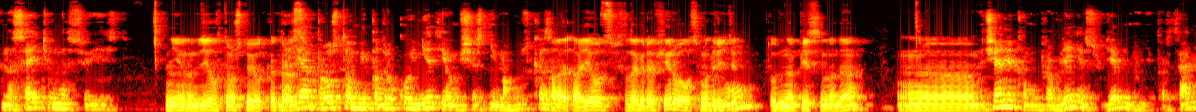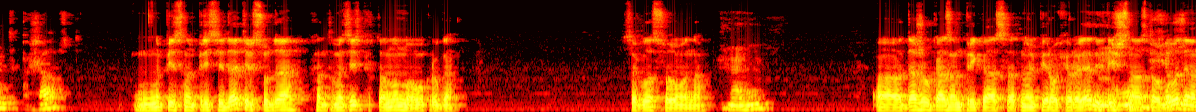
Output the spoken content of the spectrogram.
На сайте у нас все есть. Не, ну, дело в том, что я вот как Но раз... Я просто у меня под рукой нет, я вам сейчас не могу сказать. А, а я вот сфотографировал, смотрите, Ну. тут написано, да? Э, Начальником управления судебного департамента, пожалуйста. Написано председатель суда Ханты-Мансийского автономного округа. Согласовано. А, Даже указан приказ от 01 февраля 2016 Ну, года,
